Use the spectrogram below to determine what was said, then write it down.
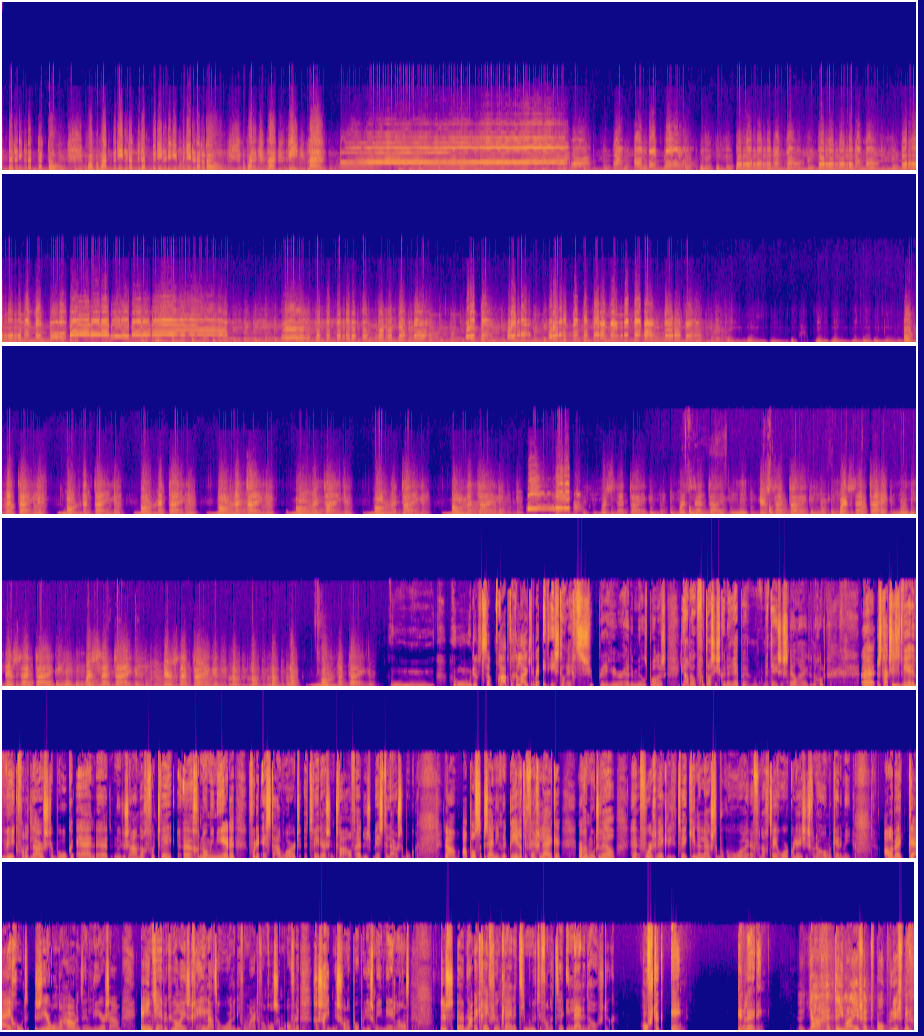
Hold echt superieur, hè, de Mills Brothers. Die hadden ook fantastisch kunnen rappen, met deze snelheid. Nou goed, uh, straks is het weer de week van het luisterboek. En uh, nu dus aandacht voor twee uh, genomineerden... voor de ESTA Award 2012, hè, dus beste luisterboek. Nou, appels zijn niet met peren te vergelijken, maar we moeten wel. Hè, vorige week liet ik twee kinderluisterboeken horen... en vannacht twee hoorcolleges van de Home Academy. Allebei keigoed, zeer onderhoudend en leerzaam. Eentje heb ik u al in zijn geheel laten horen, die van Maarten van Rossum... over de geschiedenis van het populisme in Nederland. Dus uh, nou, ik geef u een kleine tien minuten van het uh, inleidende hoofdstuk. Hoofdstuk 1. Inleiding. Uh, ja, het thema is het populisme.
